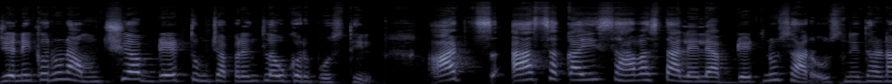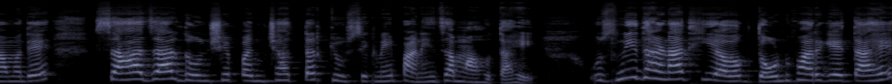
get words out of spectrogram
जेणेकरून आमची अपडेट तुमच्यापर्यंत लवकर पोहोचतील. आज आज सकाळी सहा वाजता आलेल्या अपडेटनुसार उजनी धरणामध्ये सहा हजार दोनशे पंच्याहत्तर क्युसेकने पाणी जमा होत आहे. उजनी धरणात ही आवक दोंड मार्गे येत आहे.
